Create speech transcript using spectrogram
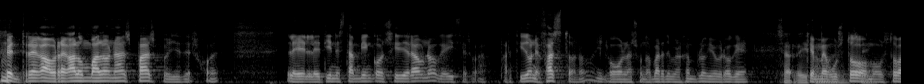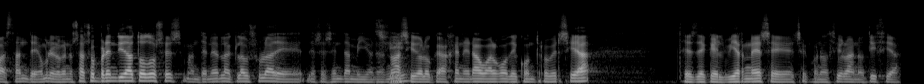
entrega o regala un balón a Aspas, pues dices, joder le, tienes tan bien considerado, ¿no? Que dices, partido nefasto, ¿no? Y luego en la segunda parte, por ejemplo, yo creo que, que me gustó, me gustó bastante. Hombre, lo que nos ha sorprendido a todos es mantener la cláusula de, 60 millones, ¿no? Ha sido lo que ha generado algo de controversia desde que el viernes se, conoció la noticia.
